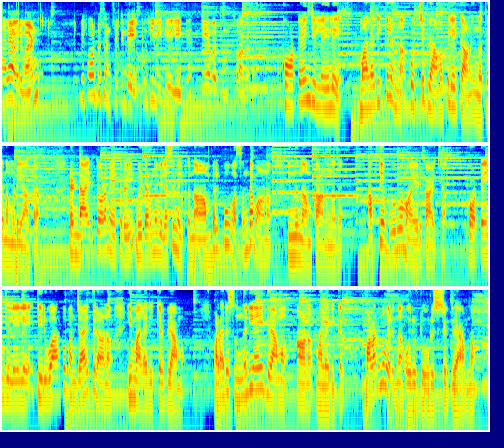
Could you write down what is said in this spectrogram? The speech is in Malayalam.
Hello everyone before the സൺസെറ്റിന്റെ പുതിയ വീഡിയോയിലേക്ക് ഏവർക്കും സ്വാഗതം. കോട്ടയം ജില്ലയിലെ മലരിക്കൽ എന്ന കൊച്ചു ഗ്രാമത്തിലേക്കാണ് ഇന്നത്തെ നമ്മുടെ യാത്ര. രണ്ടായിരത്തോളം ഏക്കറിൽ വിടർന്ന് വിലസി നിൽക്കുന്ന ആമ്പൽപ്പൂ വസന്തമാണ് ഇന്ന് നാം കാണുന്നത്. അത്യപൂർവമായ ഒരു കാഴ്ച. കോട്ടയം ജില്ലയിലെ തിരുവാർപ്പ് പഞ്ചായത്തിലാണ് ഈ മലരിക്കൽ ഗ്രാമം. വളരെ സുന്ദരിയായ ഗ്രാമം ആണ് മലരിക്കൽ. വളർന്നു വരുന്ന ഒരു ടൂറിസ്റ്റ് ഗ്രാമം.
